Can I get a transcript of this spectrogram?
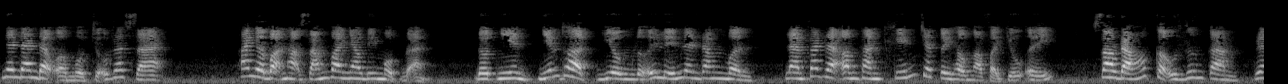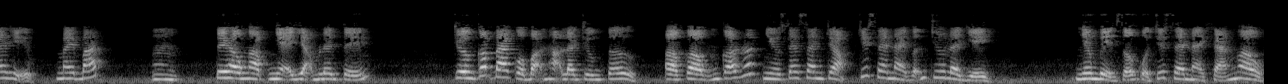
nên đang đậu ở một chỗ rất xa. Hai người bọn họ sóng vai nhau đi một đoạn. Đột nhiên, nhiễm thuật dùng lưỡi liếm lên răng mình, làm phát ra âm thanh khiến cho tùy hồng ngọc phải chú ý. Sau đó, cậu dương cầm, ra hiệu may bắt ừ tùy hồng ngọc nhẹ giọng lên tiếng. Trường cấp ba của bọn họ là trường tư. Ờ, ở cổng có rất nhiều xe sang trọng, chiếc xe này vẫn chưa là gì. Nhưng biển số của chiếc xe này khá ngầu.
